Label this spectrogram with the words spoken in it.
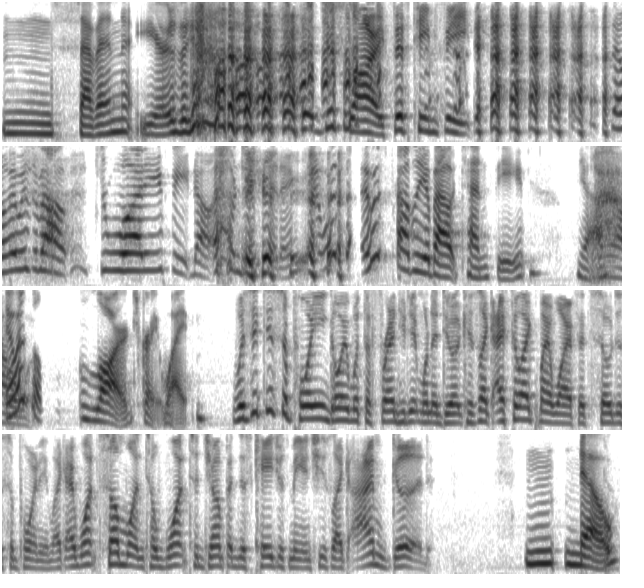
mm, seven years ago. Just lie, 15 feet. so it was about 20 feet. No, I'm just kidding. It was, it was probably about 10 feet. Yeah. Wow. It was a large great white. Was it disappointing going with a friend who didn't want to do it? Because, like, I feel like my wife, that's so disappointing. Like, I want someone to want to jump in this cage with me, and she's like, I'm good. N- no,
